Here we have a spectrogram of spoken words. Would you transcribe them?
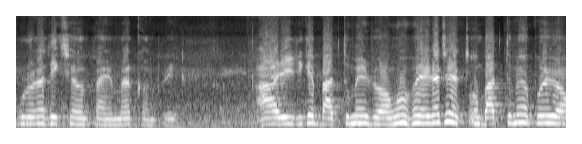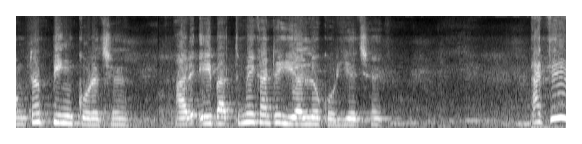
পুরোটা দেখছি এখন প্রাইমার কমপ্লিট আর এইদিকে বাথরুমের রঙও হয়ে গেছে ও বাথরুমের ওপরে রঙটা পিঙ্ক করেছে। আর এই বাথরুমে এখানটা ইয়েলো করিয়েছে। অ্যাকচুয়ালি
